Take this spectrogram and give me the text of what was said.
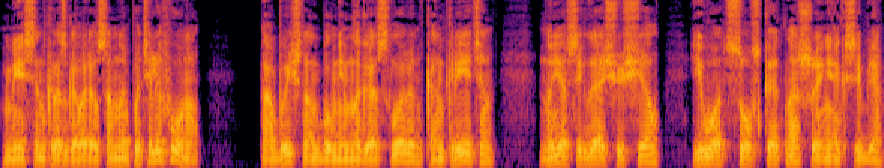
Мессинг разговаривал со мной по телефону. Обычно он был немногословен, конкретен, но я всегда ощущал его отцовское отношение к себе.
